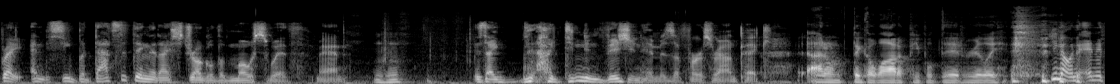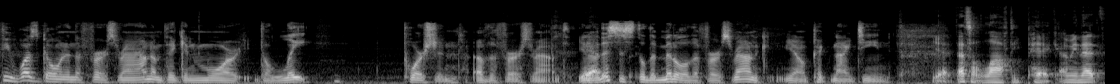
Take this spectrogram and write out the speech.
Right, and see, but that's the thing that I struggle the most with, man. Mm-hmm. Is I I didn't envision him as a first round pick. I don't think a lot of people did really. You know, and, and if he was going in the first round, I'm thinking more the late portion of the first round. You Yeah. know, this is still the middle of the first round. You know, pick 19. yeah, that's a lofty pick. I mean that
